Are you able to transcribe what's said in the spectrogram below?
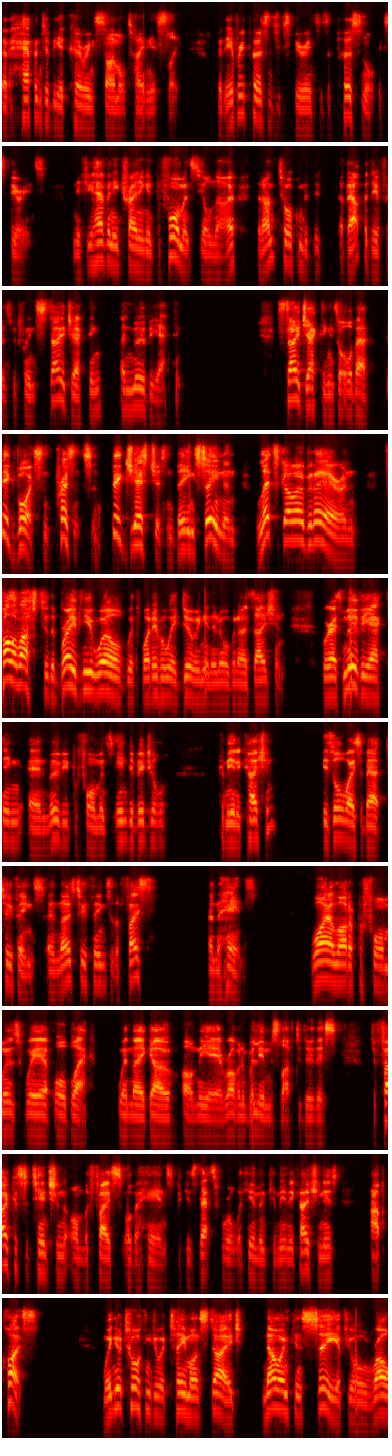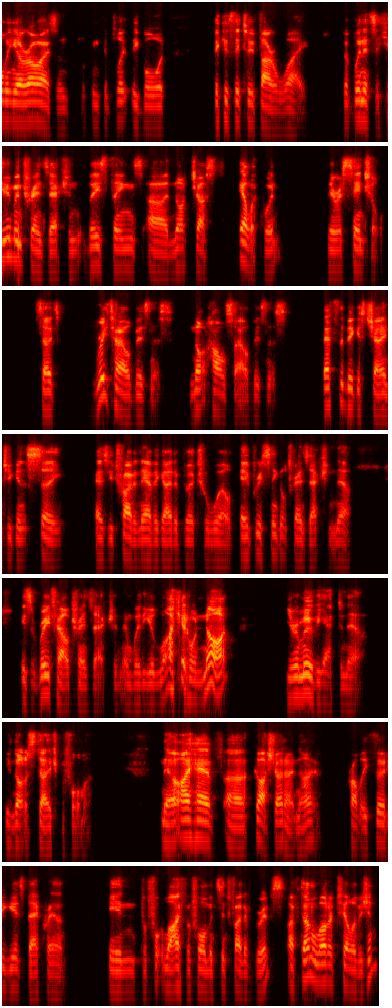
that happen to be occurring simultaneously. But every person's experience is a personal experience. And if you have any training in performance, you'll know that I'm talking about the difference between stage acting and movie acting. Stage acting is all about big voice and presence and big gestures and being seen and let's go over there and follow us to the brave new world with whatever we're doing in an organization. Whereas movie acting and movie performance, individual communication is always about two things. And those two things are the face and the hands. Why a lot of performers wear all black when they go on the air. Robin Williams loved to do this, to focus attention on the face or the hands, because that's where all the human communication is up close. When you're talking to a team on stage, no one can see if you're rolling your eyes and looking completely bored because they're too far away. But when it's a human transaction, these things are not just eloquent, they're essential. So it's retail business, not wholesale business. That's the biggest change you're going to see as you try to navigate a virtual world. Every single transaction now is a retail transaction. And whether you like it or not, you're a movie actor now. You're not a stage performer. Now, I have, uh, gosh, I don't know, probably 30 years background in live performance in front of groups. I've done a lot of television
